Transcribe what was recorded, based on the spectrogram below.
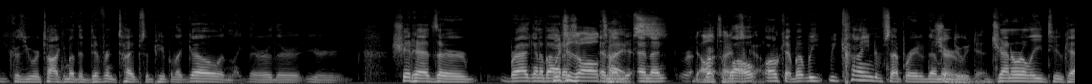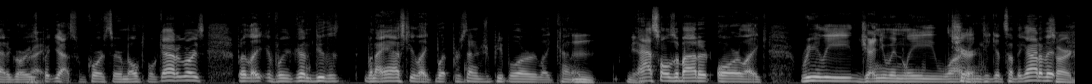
because you were talking about the different types of people that go and like there are there your shitheads that are bragging about Which it, is all and then, types. and then All types well go. okay but we, we kind of separated them Sure, into we did. generally two categories Right. but yes of course there are multiple categories but like if we're going to do this when I asked you like what percentage of people are like kind of Mm, yeah. assholes about it or like really genuinely wanting Sure. to get something out of it It's hard,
